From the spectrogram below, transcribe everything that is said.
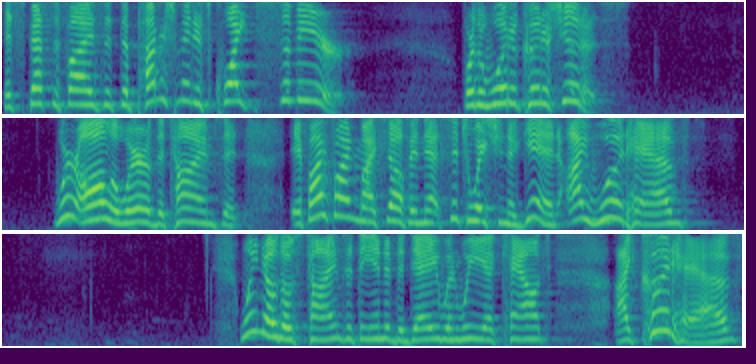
It specifies that the punishment is quite severe for the woulda, coulda, shouldas. We're all aware of the times that if I find myself in that situation again, I would have. We know those times at the end of the day when we account, I could have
